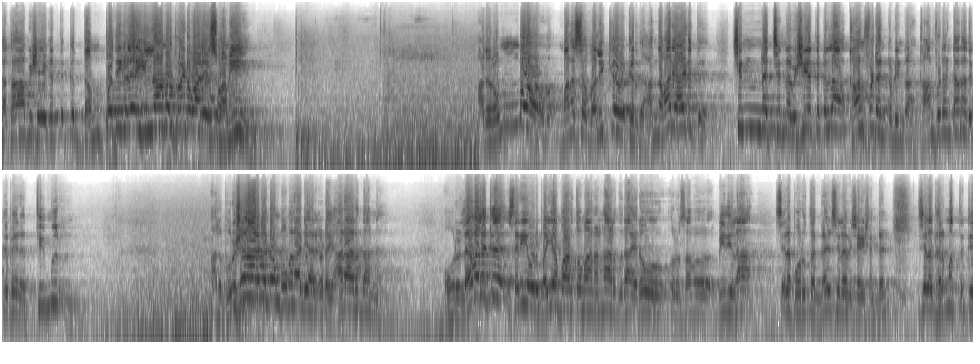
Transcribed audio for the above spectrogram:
சதாபிஷேகத்துக்கு தம்பதிகளே இல்லாமல் போயிடுவாளே சுவாமி. அது ரொம்ப மனசை வலிக்க வைக்கிறது. அந்த மாதிரி ஆயிடுத்து. சின்ன சின்ன விஷயத்துக்கெல்லாம் கான்ஃபிடென்ட் அப்படின்றான் கான்ஃபிடென்ட்டான அதுக்கு பேர் திமிர். அது புருஷனா இருக்கட்டும் பொம்மநாட்டியா இருக்கட்டும் யாரா இருந்தான்னு ஒரு லெவலுக்கு சரி ஒரு பையன் பார்த்தோமா நல்லா இருந்ததா ஏதோ ஒரு சம மீதிலாம் சில பொருத்தங்கள் சில விசேஷங்கள் சில தர்மத்துக்கு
